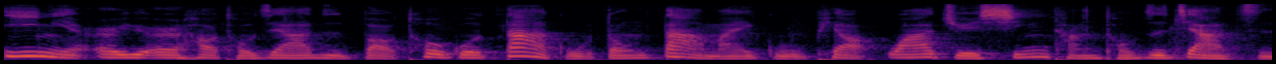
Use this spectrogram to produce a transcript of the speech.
一年二月二号，《投资家日报》透过大股东大买股票，挖掘新唐投资价值。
